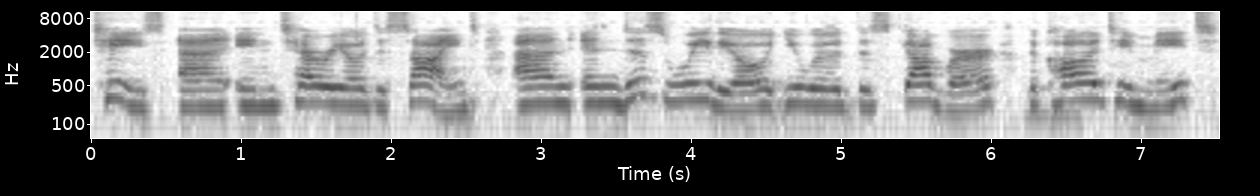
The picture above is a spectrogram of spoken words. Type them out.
taste and interior design. And in this video, you will discover the quality meet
